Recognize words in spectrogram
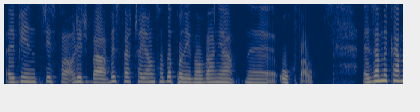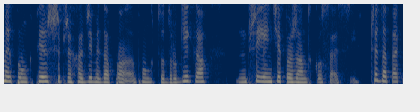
e, więc jest to liczba wystarczająca do podejmowania e, uchwał. Zamykamy punkt pierwszy, przechodzimy do pu- punktu drugiego. Przyjęcie porządku sesji. Czy do tak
